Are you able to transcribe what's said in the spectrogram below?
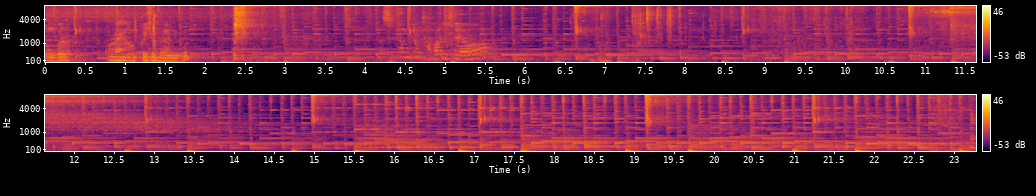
몽골 온라인 워크숍을 하는 곳. 식감 좀 잡아주세요. 네,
